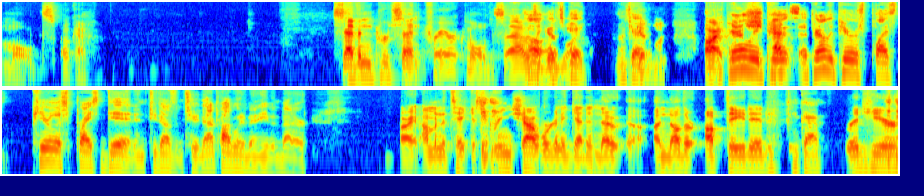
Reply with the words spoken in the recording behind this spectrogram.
Moulds. Okay. 7% for Eric Moulds. Uh, that was oh, a good one. Good. Okay. good one. All right. Apparently, Peer, apparently, Peerless Price, Peerless Price did in 2002. That probably would have been even better. All right, I'm going to take a screenshot. We're going to get a note, uh, another updated okay. grid here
